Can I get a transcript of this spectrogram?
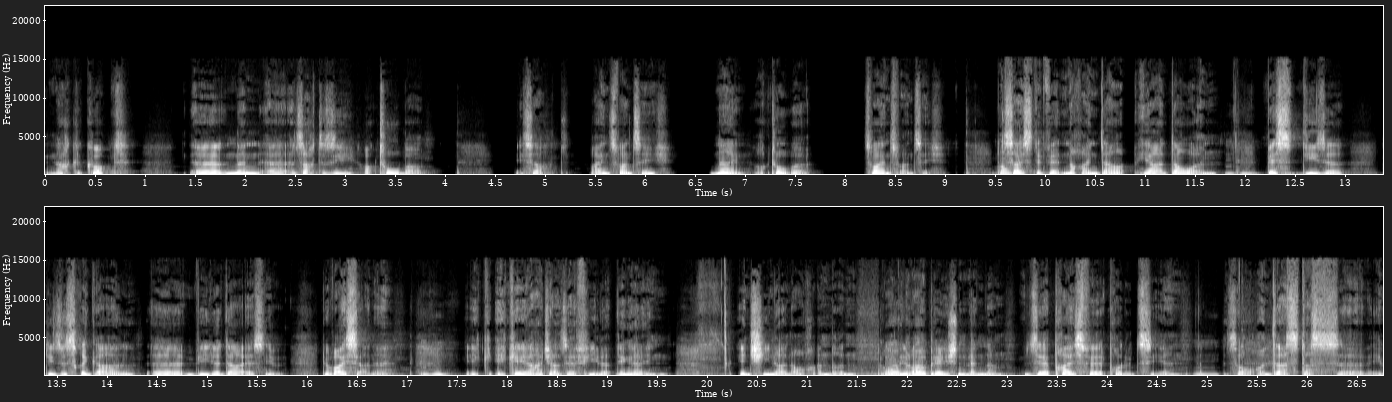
nachgeguckt. Äh, und dann äh, sagte sie Oktober. Ich sag 21? Nein, Oktober 22. Das heißt, es wird noch ein Dau Jahr dauern, mhm. bis diese, dieses Regal äh, wieder da ist. Du weißt ja, ne? Mhm. Ikea hat ja sehr viele Dinge in, in China und auch anderen, auch ja, in europäischen Ländern, sehr preiswert produzieren. Mhm. So, und das, das äh,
